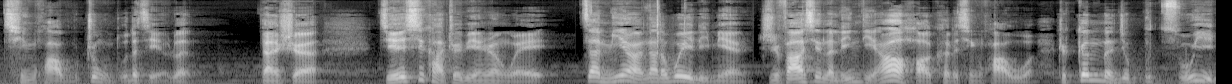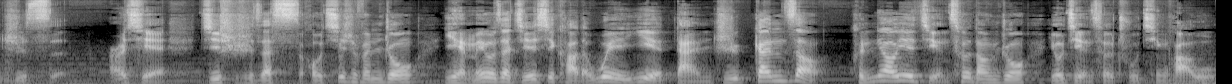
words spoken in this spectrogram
氰化物中毒的结论。但是杰西卡这边认为，在米尔纳的胃里面只发现了零点二毫克的氰化物，这根本就不足以致死。而且，即使是在死后七十分钟，也没有在杰西卡的胃液、胆汁、肝脏和尿液检测当中有检测出氰化物。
